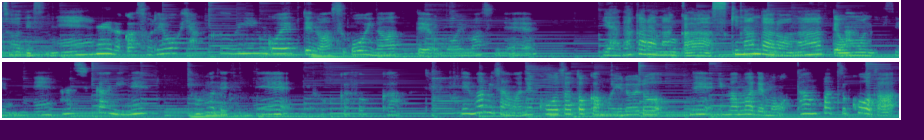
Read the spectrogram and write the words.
そうですねねだからそれを100人超えっていうのはすごいなって思いますね。いやだからなんか好きなんだろうなって思うんですよね。確かにねそうですね、うん、そっかそっか。でマミさんはね講座とかもいろいろね今までも単発講座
